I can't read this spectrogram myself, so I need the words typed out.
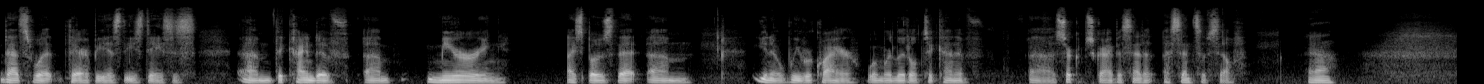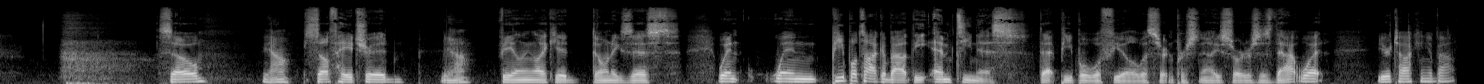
that's what therapy is these days is um, the kind of um, mirroring, I suppose that um, you know we require when we're little to kind of uh, circumscribe a, set, a sense of self. yeah so Yeah. self-hatred Yeah. feeling like you don't exist. When when people talk about the emptiness that people will feel with certain personality disorders, is that what you're talking about?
